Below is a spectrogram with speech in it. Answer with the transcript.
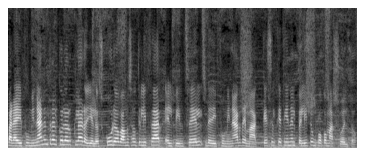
Para difuminar entre el color claro y el oscuro vamos a utilizar el pincel de difuminar de MAC, que es el que tiene el pelito un poco más suelto.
